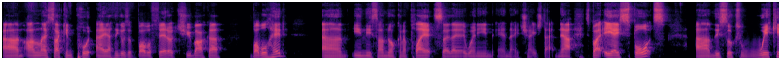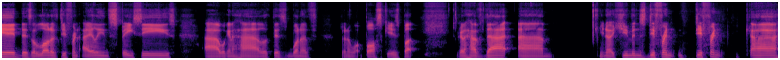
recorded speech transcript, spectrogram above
um, unless I can put a, I think it was a Boba Fett or Chewbacca bobblehead um, in this, I'm not going to play it. So they went in and they changed that. Now it's by EA Sports. Um, this looks wicked. There's a lot of different alien species. Uh, we're to have look. There's one of I don't know what Bossk is, but we're to have that. Um, you know, humans, different, different, uh,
